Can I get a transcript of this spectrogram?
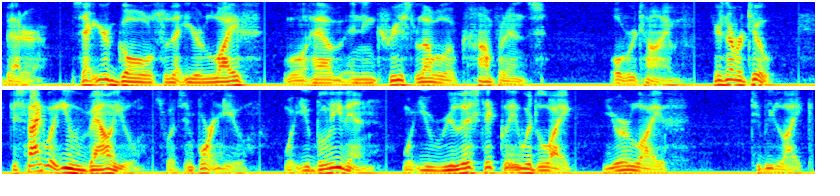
better. Set your goals so that your life will have an increased level of confidence over time. Here's number two decide what you value, what's important to you, what you believe in, what you realistically would like your life to be like.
